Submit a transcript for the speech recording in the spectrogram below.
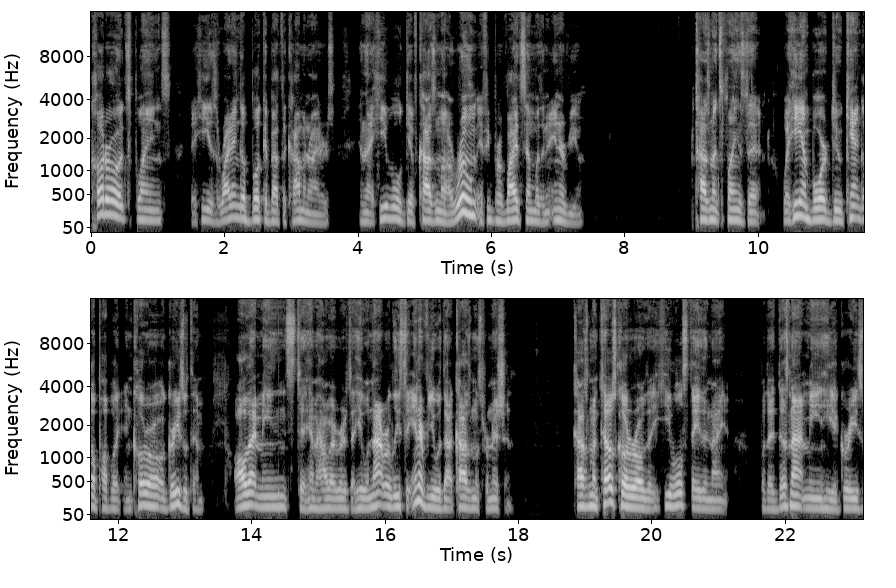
Kotaro explains that he is writing a book about the Kamen Riders and that he will give Kazuma a room if he provides him with an interview. Kazuma explains that what he and Board do can't go public, and Kotaro agrees with him. All that means to him, however, is that he will not release the interview without Kazuma's permission. Kazuma tells Kotaro that he will stay the night, but that does not mean he agrees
